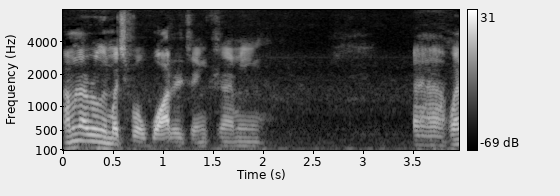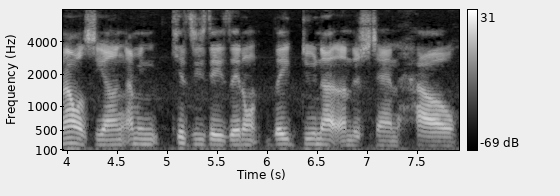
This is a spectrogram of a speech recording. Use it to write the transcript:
I'm not really much of a water drinker. I mean, uh, when I was young, I mean, kids these days they don't they do not understand how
